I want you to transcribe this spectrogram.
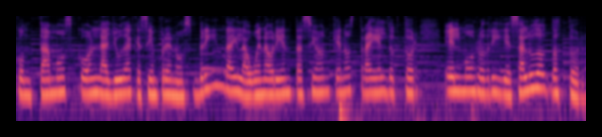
contamos con la ayuda que siempre nos brinda y la buena orientación que nos trae el doctor Elmo Rodríguez. Saludos, doctor.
